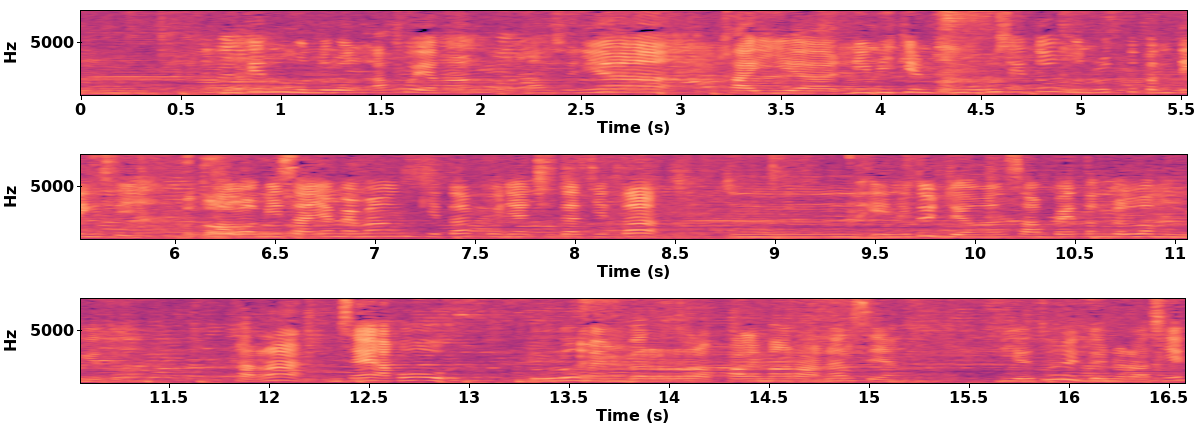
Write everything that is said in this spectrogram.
Hmm, mungkin menurut aku ya Kang, maksudnya kayak dibikin pengurus itu menurutku penting sih. Betul, Kalau betul. misalnya memang kita punya cita-cita hmm, ini tuh jangan sampai tenggelam gitu. Karena misalnya aku dulu member Palembang Runners ya, dia tuh regenerasinya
